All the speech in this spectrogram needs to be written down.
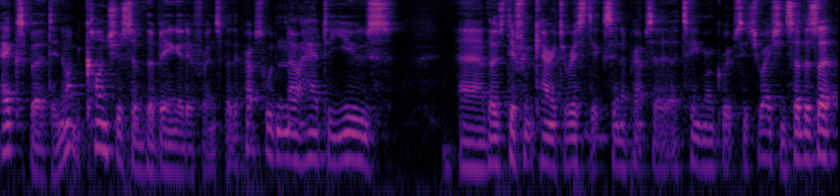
expert in. They might be conscious of there being a difference, but they perhaps wouldn't know how to use uh, those different characteristics in a, perhaps a, a, team or a group situation. So there's a,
